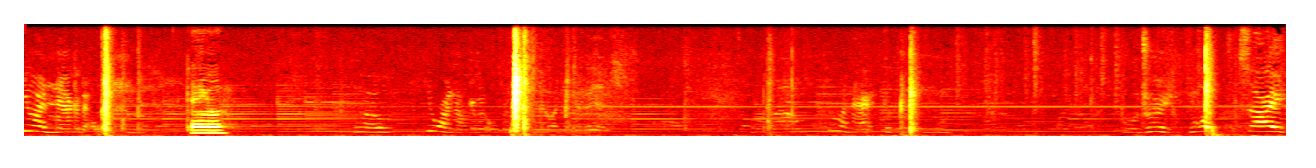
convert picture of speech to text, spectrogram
You are not gonna open it. Gunner. No, you are not gonna open it when it is. Well, you are not gonna. Audrey. Sorry,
